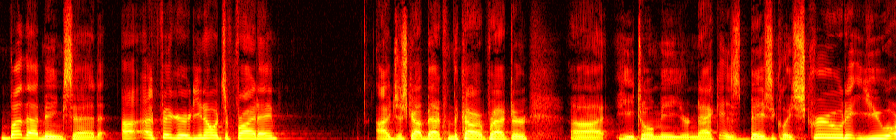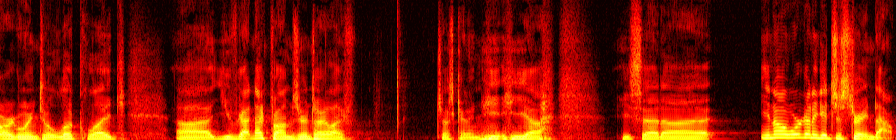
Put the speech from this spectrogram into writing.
But that being said, I, figured, you know, it's a Friday. I just got back from the chiropractor. Uh, he told me your neck is basically screwed. You are going to look like uh, you've got neck problems your entire life. Just kidding. He he uh, he said, uh, you know, we're gonna get you straightened out.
